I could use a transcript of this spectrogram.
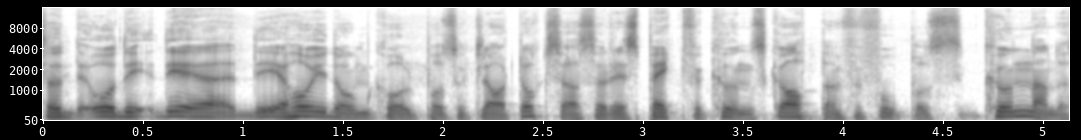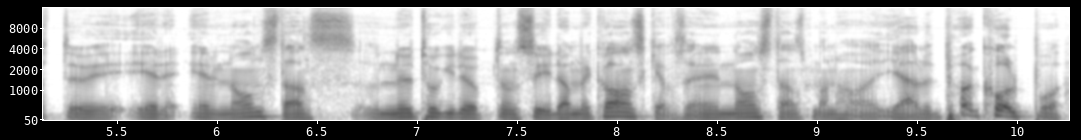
Så, och det, det, det, har ju de koll på såklart också, alltså respekt för kunskapen, för fotbollskunnandet. Är, är det någonstans, nu tog du upp de sydamerikanska, så är det någonstans man har jävligt bra koll på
